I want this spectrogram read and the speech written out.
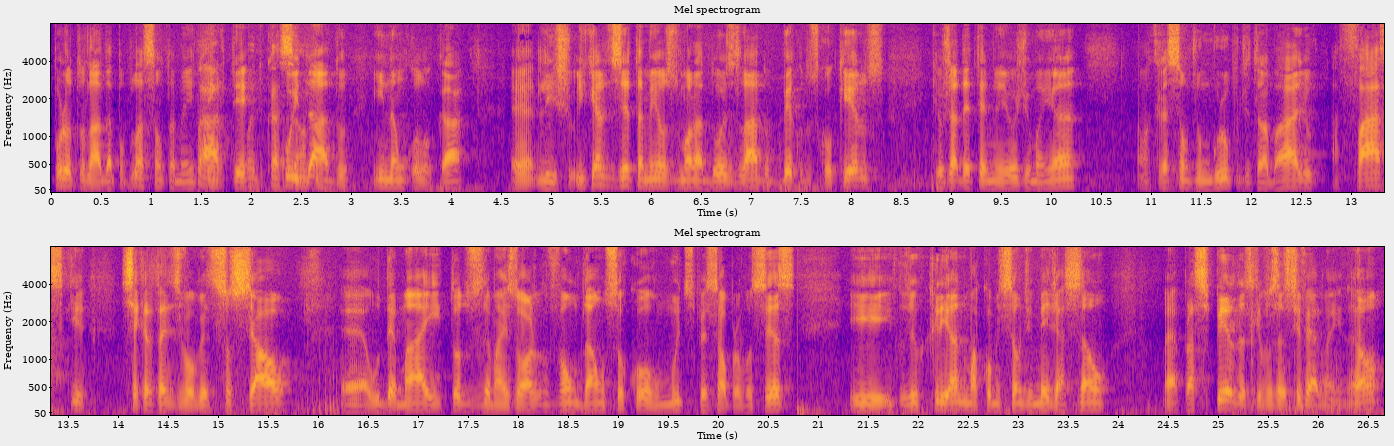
por outro lado a população também claro, tem que ter educação, cuidado né? e não colocar é, lixo. E quero dizer também aos moradores lá do Beco dos Coqueiros, que eu já determinei hoje de manhã, a criação de um grupo de trabalho, a FASC, Secretaria de Desenvolvimento Social, é, o DEMAI e todos os demais órgãos vão dar um socorro muito especial para vocês e, inclusive, criando uma comissão de mediação é, para as perdas que vocês tiveram aí. Então,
